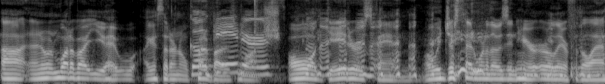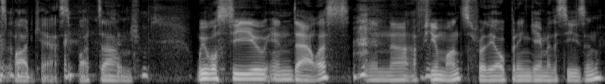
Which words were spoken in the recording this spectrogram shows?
Uh, and what about you? I guess I don't know Go quite about Gators. as much. Oh, a Gators fan. Well, we just had one of those in here earlier for the last podcast, but. Um, we will see you in Dallas in uh, a few months for the opening game of the season.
